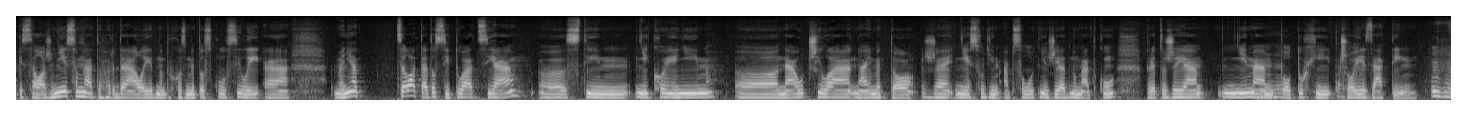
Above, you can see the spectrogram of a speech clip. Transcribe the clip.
napísala, že nie som na to hrdá, ale jednoducho sme to skúsili a mňa celá táto situácia uh, s tým nekojením uh, naučila najmä to, že nesúdim absolútne žiadnu matku, pretože ja nemám mm-hmm. potuchy, čo je za tým. Mhm.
